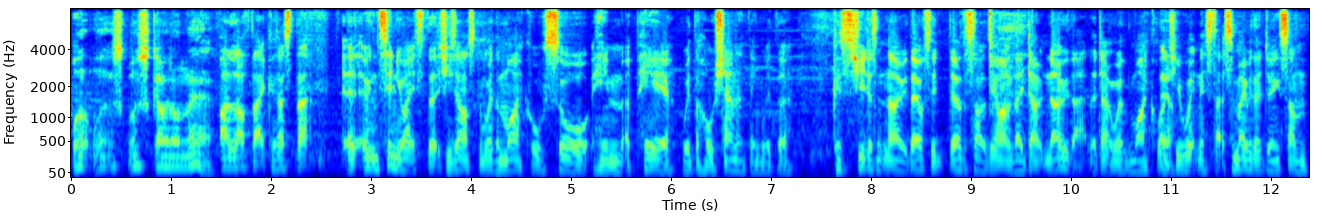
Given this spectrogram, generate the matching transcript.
What, what's, what's going on there? I love that because that uh, insinuates that she's asking whether Michael saw him appear with the whole Shannon thing with the. Because she doesn't know, they obviously the other side of the island. They don't know that. They don't know whether Michael Yeah. actually witnessed that. So maybe they're doing some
